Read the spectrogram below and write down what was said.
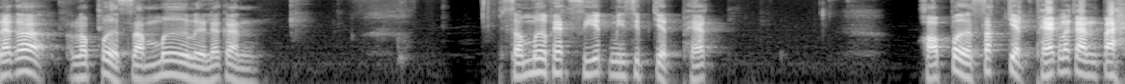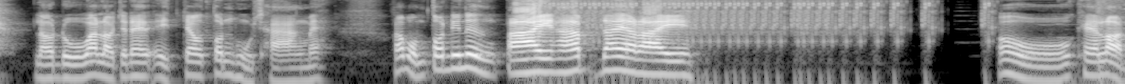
แล้วก็เราเปิดซัมเมอร์เลยแล้วกันซัมเมอร์แพ็กซีดมีสิบเจ็ดแพ็ค ขอเปิดสักเจ็ดแพ็คแล้วกันไป เราดูว่าเราจะได้ไอ้เจ้าต้นหูช้างไหมครับผมต้นที่หนึ่งไปครับ ได้อะไร โอ้โห แครอท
